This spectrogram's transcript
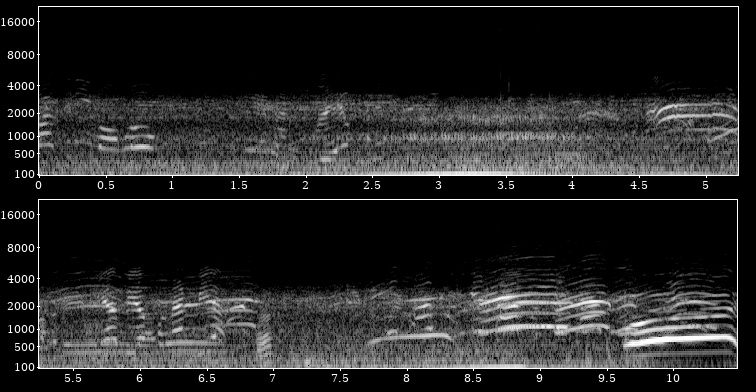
ว่าที่นี่มองลงมาเร็วเบียร์เบียร์ฝั่งนั้น เบียร์ฮะโอ้ย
